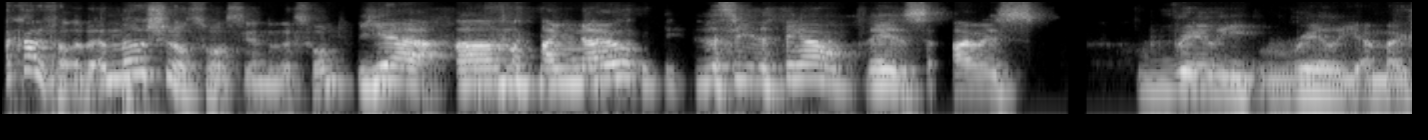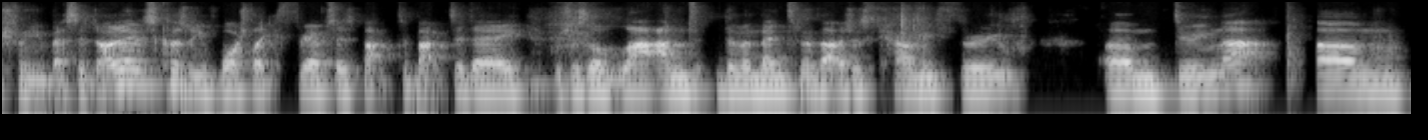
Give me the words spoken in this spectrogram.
I kind of felt a bit emotional towards the end of this one. Yeah, um, I know. The see, the thing I, is, I was really, really emotionally invested. I don't know if it's because we've watched like three episodes back to back today, which is a lot, and the momentum of that has just carried me through um, doing that. Um,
